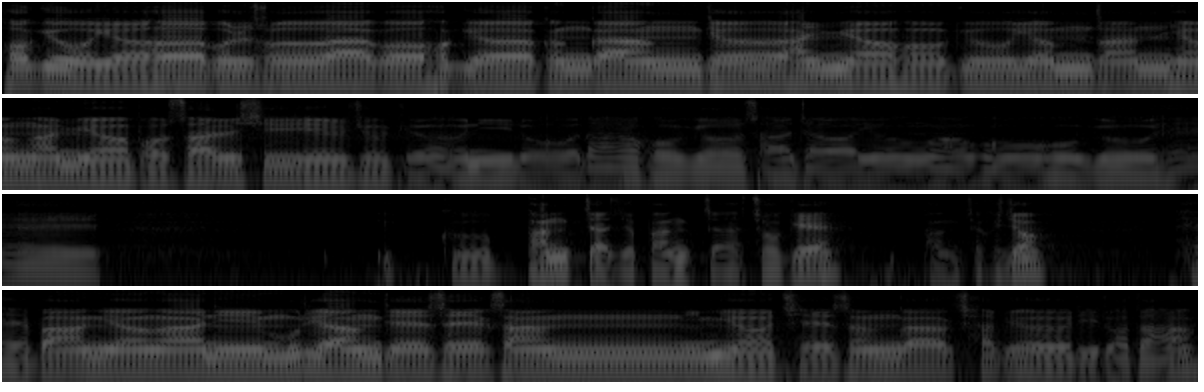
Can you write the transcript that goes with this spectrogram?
혹유 여허불수하고 혹여 건강저하며 혹유 염산형하며 보살실 주견이로다 혹여 사자영하고 혹여 해그 방자죠 방자 조개 방자 그죠? 해방영하니 무량재색상이며 최성각 차별이로다.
